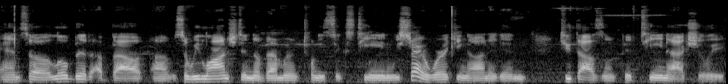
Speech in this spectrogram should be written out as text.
And so, a little bit about um, so we launched in November of 2016. We started working on it in 2015, actually,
